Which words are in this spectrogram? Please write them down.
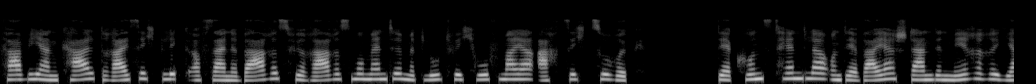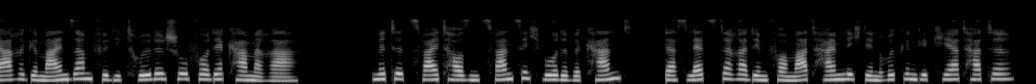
Fabian Karl 30 blickt auf seine Bares für Rares Momente mit Ludwig Hofmeier 80 zurück. Der Kunsthändler und der Bayer standen mehrere Jahre gemeinsam für die Trödelshow vor der Kamera. Mitte 2020 wurde bekannt, dass letzterer dem Format heimlich den Rücken gekehrt hatte,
